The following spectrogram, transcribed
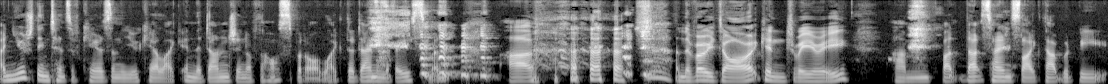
And usually intensive cares in the UK are like in the dungeon of the hospital, like they're down in the basement. uh, and they're very dark and dreary. Um, but that sounds like that would be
